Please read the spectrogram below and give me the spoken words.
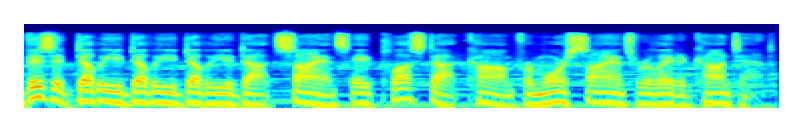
Visit www.scienceaplus.com for more science related content.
